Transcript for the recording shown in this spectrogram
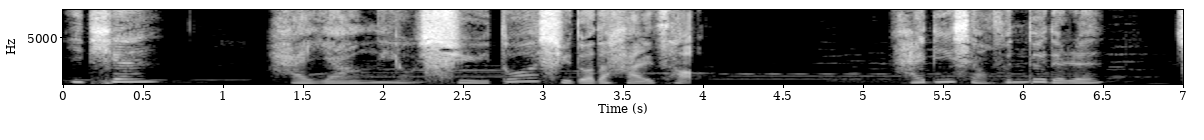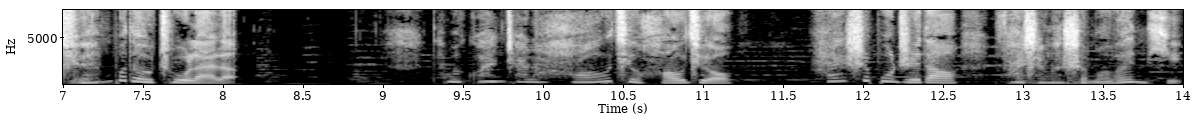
一天，海洋有许多许多的海草。海底小分队的人全部都出来了。他们观察了好久好久，还是不知道发生了什么问题。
